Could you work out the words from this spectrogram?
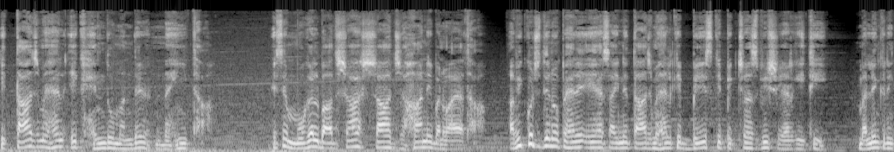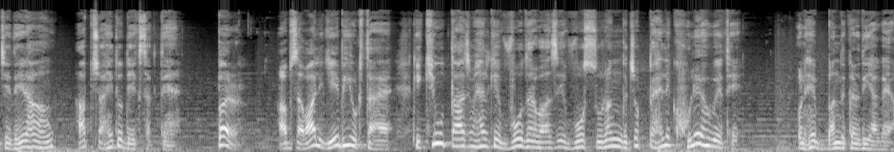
कि ताजमहल एक हिंदू मंदिर नहीं था। इसे मुगल बादशाह शाहजहां ने बनवाया था। अभी कुछ दिनों पहले एएसआई ने ताजमहल के बेस की पिक्चर्स भी शेयर की थी। मैं लिंक नीचे दे रहा हूँ, आप चाहे तो देख सकते हैं। पर अब सवाल ये भी उठता है कि क्यों ताजमहल के वो दरवाजे, वो सुरंग जो पहले खुले हुए थे, उन्हें बंद कर दिया गया?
